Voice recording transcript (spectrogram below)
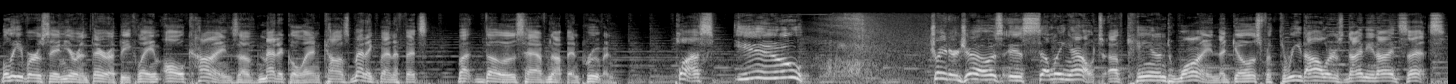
Believers in urine therapy claim all kinds of medical and cosmetic benefits, but those have not been proven. Plus, ew! Trader Joe's is selling out of canned wine that goes for $3.99.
